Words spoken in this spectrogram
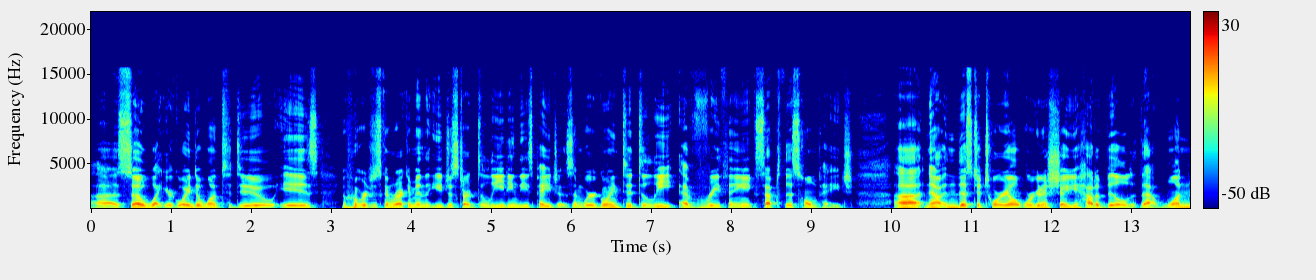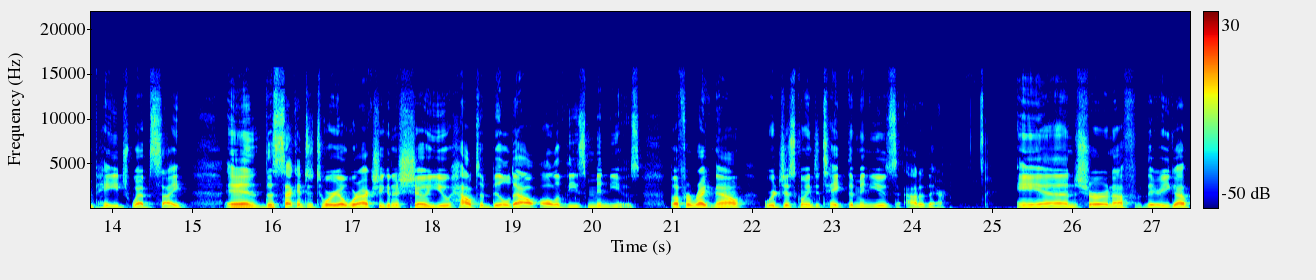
Uh, so what you're going to want to do is we're just going to recommend that you just start deleting these pages. And we're going to delete everything except this home page. Uh, now, in this tutorial, we're going to show you how to build that one-page website. And the second tutorial, we're actually going to show you how to build out all of these menus. But for right now, we're just going to take the menus out of there. And sure enough, there you go.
